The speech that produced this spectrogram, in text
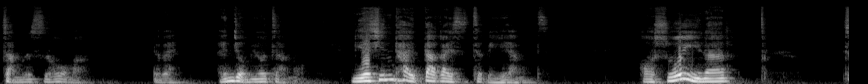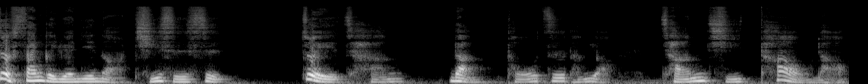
涨的时候嘛，对不对？很久没有涨了，你的心态大概是这个样子。好，所以呢，这三个原因呢，其实是最常让投资朋友长期套牢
